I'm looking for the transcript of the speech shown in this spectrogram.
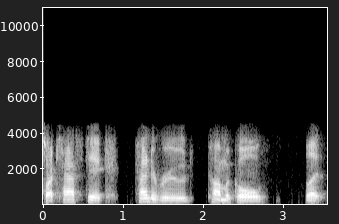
sarcastic, kind of rude, comical, but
